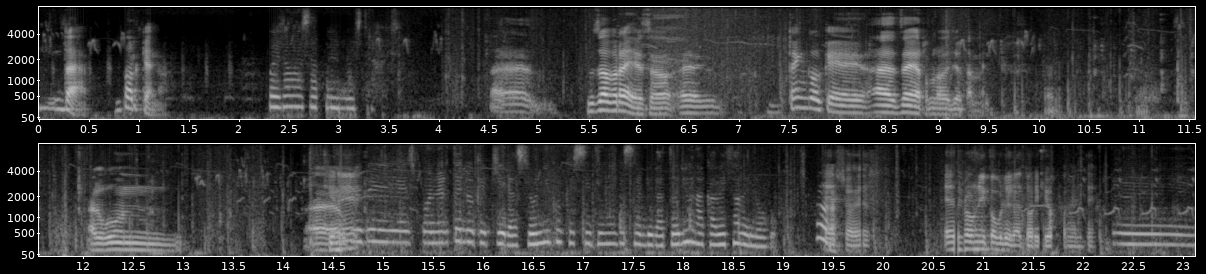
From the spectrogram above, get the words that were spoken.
Da, ¿por qué no? Pues vamos a poner los trajes. Eh, sobre eso, eh, tengo que hacerlo yo también. ¿Algún... eh, Tiene- Puedes ponerte lo que quieras, lo único que sí tiene que ser obligatorio una cabeza de lobo. ah, Eso es. Es lo único obligatorio, obviamente. Mm,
